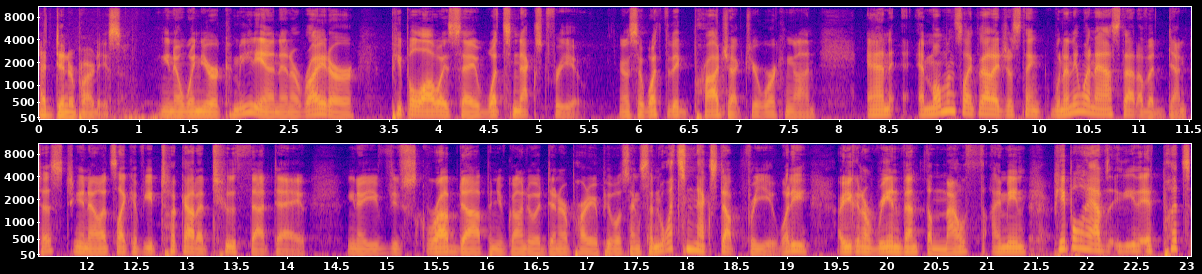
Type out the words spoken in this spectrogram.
at dinner parties? You know, when you're a comedian and a writer, people always say, "What's next for you?" You know, so what's the big project you're working on? And at moments like that, I just think when anyone asks that of a dentist, you know, it's like if you took out a tooth that day, you know, you've, you've scrubbed up and you've gone to a dinner party, or people are saying, "So what's next up for you? What you are you going to reinvent the mouth?" I mean, people have it puts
